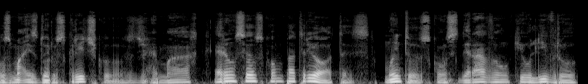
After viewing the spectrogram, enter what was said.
Os mais duros críticos de Remarque eram seus compatriotas. Muitos consideravam que o livro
